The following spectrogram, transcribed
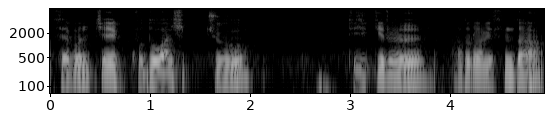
세 번째 구도한 10주 뒤집기를 하도록 하겠습니다.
